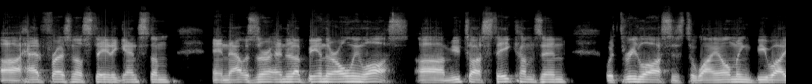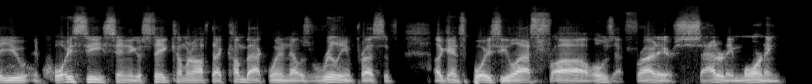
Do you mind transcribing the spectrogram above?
Uh, had Fresno State against them, and that was their ended up being their only loss. Um, Utah State comes in with three losses to Wyoming, BYU, and Boise. San Diego State coming off that comeback win that was really impressive against Boise last uh, what was that Friday or Saturday morning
